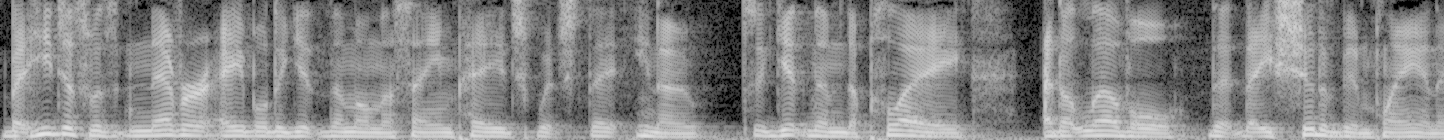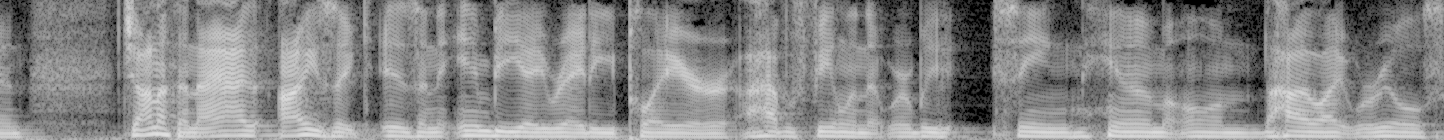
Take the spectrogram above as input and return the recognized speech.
but he just was never able to get them on the same page, which they, you know, to get them to play at a level that they should have been playing in. Jonathan Isaac is an NBA ready player. I have a feeling that we'll be seeing him on the highlight reels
